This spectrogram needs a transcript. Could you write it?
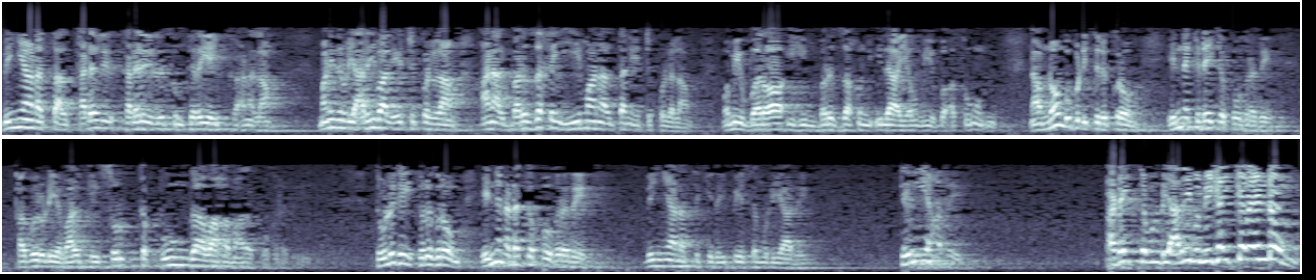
விஞ்ஞானத்தால் கடலில் கடலில் இருக்கும் திரையை காணலாம். மனிதனுடைய அறிவால் ஏற்றுக்கொள்ளலாம். ஆனால் பர்சகை ஈமானால் தான் ஏற்றுக்கொள்ளலாம். நாம் நோன்பு பிடித்திருக்கிறோம். என்ன கிடைக்கப் போகிறது? கபருடைய வாழ்க்கை சொர்க்க பூங்காவாக மாறப் போகிறது. தொழுகை தொழுகிறோம். என்ன நடக்கப் போகிறது? விஞ்ஞானத்துக்கு இதை பேச முடியாது. தெரியாது. படைத்தவனுடைய அறிவு மிகைக்க வேண்டும்.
